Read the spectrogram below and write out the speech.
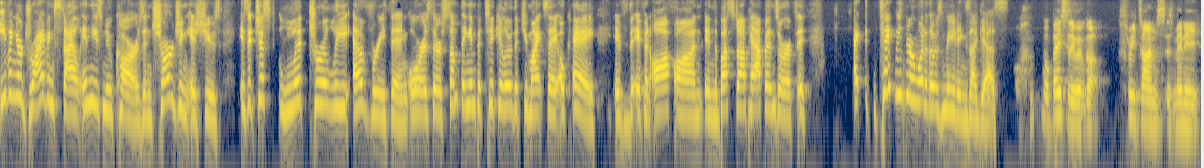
even your driving style in these new cars and charging issues, is it just literally everything or is there something in particular that you might say, okay, if the, if an off on in the bus stop happens or if it, I, take me through one of those meetings, I guess. Well, basically, we've got three times as many,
